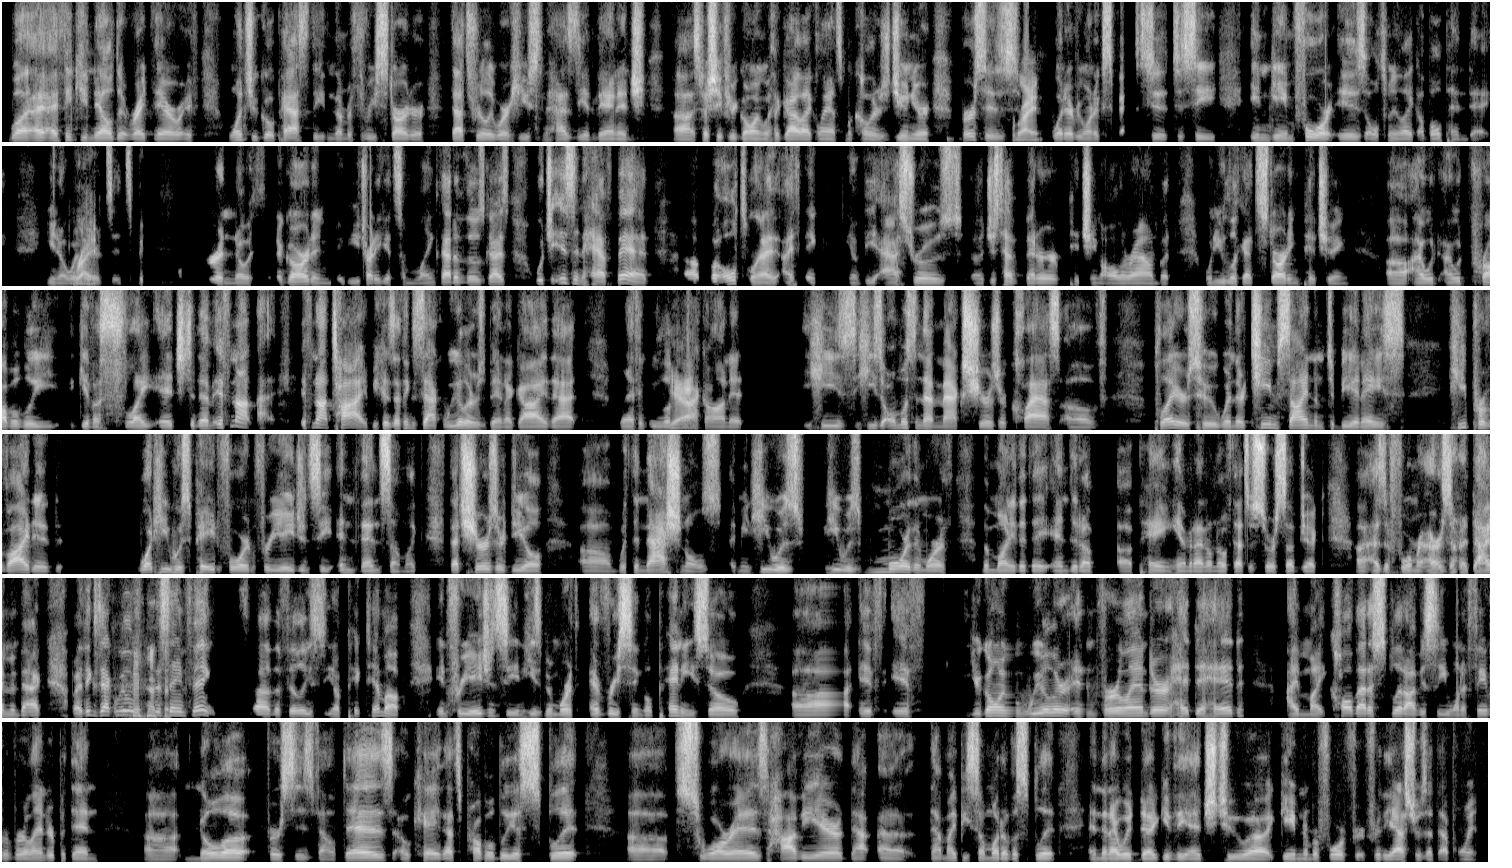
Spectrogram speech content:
Well, I, I, think you nailed it right there. If once you go past the number three starter, that's really where Houston has the advantage, uh, especially if you're going with a guy like Lance McCullers Jr. versus right. what everyone expects to, to see in Game Four is ultimately like a bullpen day. You know, whether right. it's it's and Noah Syndergaard, and maybe you try to get some length out of those guys, which isn't half bad. Uh, but ultimately, I, I, think you know the Astros uh, just have better pitching all around. But when you look at starting pitching, uh, I would I would probably give a slight edge to them, if not if not tied, because I think Zack Wheeler has been a guy that when I think we look yeah. back on it, he's he's almost in that Max Scherzer class of players who, when their team signed him to be an ace, he provided what he was paid for in free agency and then some. Like that Scherzer deal um, with the Nationals. I mean, he was he was more than worth the money that they ended up uh, paying him. And I don't know if that's a sore subject uh, as a former Arizona Diamondback, but I think Zack Wheeler's been the same thing. Uh, the Phillies, you know, picked him up in free agency, and he's been worth every single penny. So, uh, if if you're going Wheeler and Verlander head to head, I might call that a split. Obviously, you want to favor Verlander, but then uh, Nola versus Valdez. Okay, that's probably a split. Uh, Suarez, Javier, that uh, that might be somewhat of a split. And then I would uh, give the edge to uh, game number four for, for the Astros at that point.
